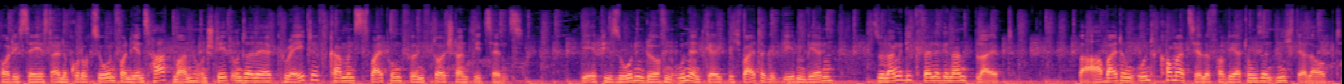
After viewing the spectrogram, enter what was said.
Odyssey ist eine Produktion von Jens Hartmann und steht unter der Creative Commons 2.5 Deutschland Lizenz. Die Episoden dürfen unentgeltlich weitergegeben werden, solange die Quelle genannt bleibt. Bearbeitung und kommerzielle Verwertung sind nicht erlaubt.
